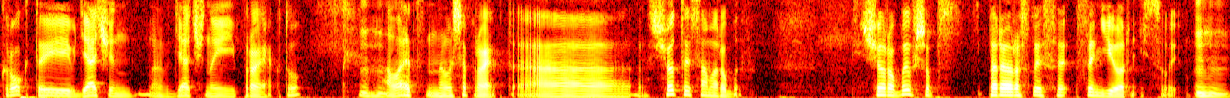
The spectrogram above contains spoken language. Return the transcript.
крок ти вдячен, вдячний проєкту. Мгм. Але це не лише проєкт. А, що ти саме робив? Що робив, щоб перерости сеньорність свою? Угу.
